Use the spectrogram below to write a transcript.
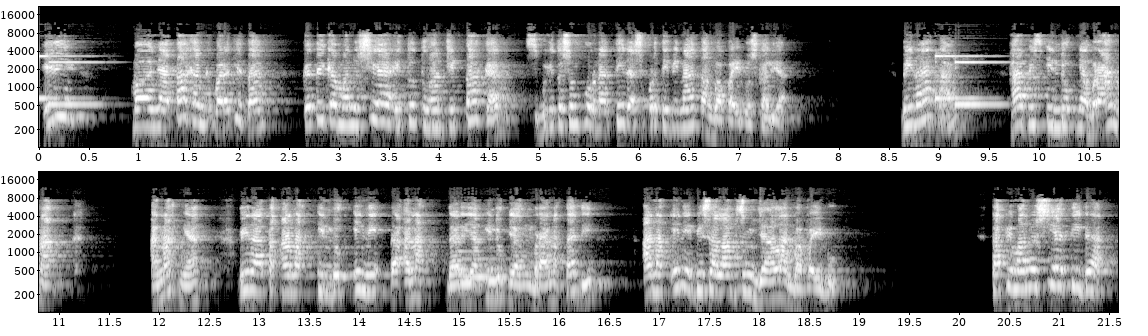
Ini menyatakan kepada kita ketika manusia itu Tuhan ciptakan sebegitu sempurna, tidak seperti binatang Bapak Ibu sekalian. Binatang habis induknya beranak, anaknya binatang anak induk ini, anak dari yang induk yang beranak tadi, anak ini bisa langsung jalan Bapak Ibu. Tapi manusia tidak.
